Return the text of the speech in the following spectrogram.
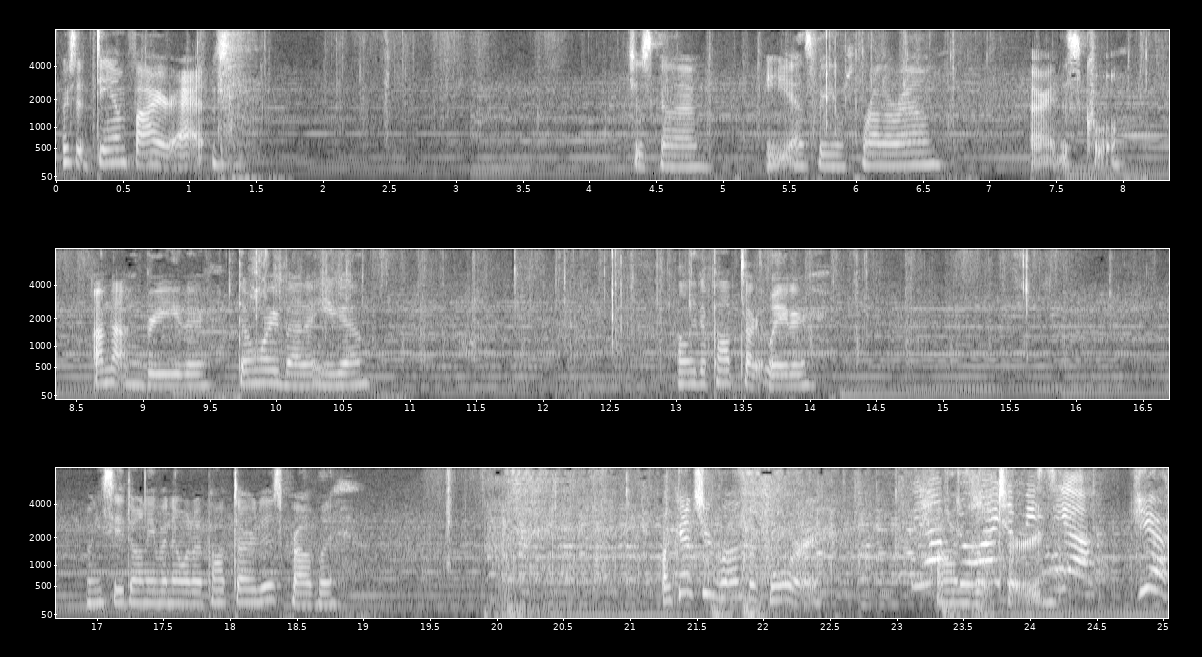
Where's the damn fire at? Just gonna eat as we run around. Alright, this is cool. I'm not hungry either. Don't worry about it, Hugo. I'll eat a Pop Tart later. Macy don't even know what a Pop Tart is, probably. Why can't you run before? Oh, you little turd. Here,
